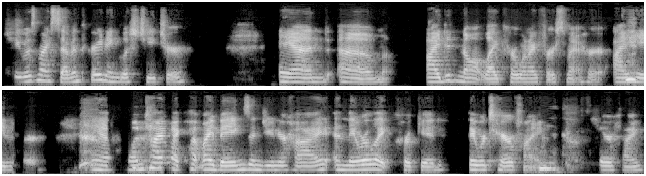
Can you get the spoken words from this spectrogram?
she was my seventh grade english teacher. And um, I did not like her when I first met her. I hated her. And one time I cut my bangs in junior high and they were like crooked. They were terrifying. Oh terrifying.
